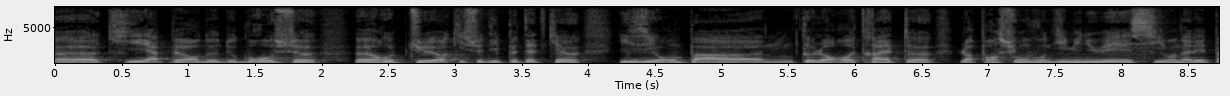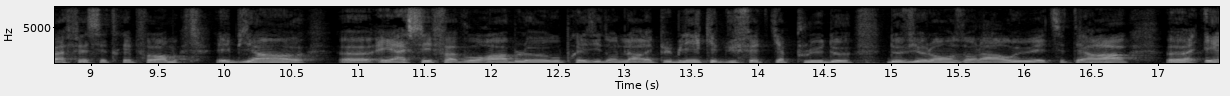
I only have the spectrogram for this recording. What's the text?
euh, qui a peur de, grosses ruptures, qui se dit peut-être qu'ils iront pas, que leur retraite, leurs pensions vont diminuer si on n'avait pas fait cette réforme, eh bien, est assez favorable au président de la République. Et du fait qu'il n'y a plus de, de violence dans la rue, etc., est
